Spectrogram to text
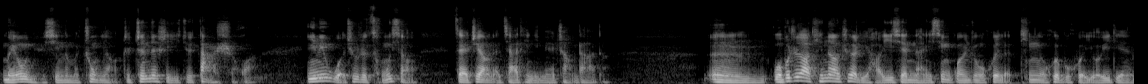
没有女性那么重要。这真的是一句大实话，因为我就是从小在这样的家庭里面长大的。嗯，我不知道听到这里哈，一些男性观众会了听了会不会有一点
